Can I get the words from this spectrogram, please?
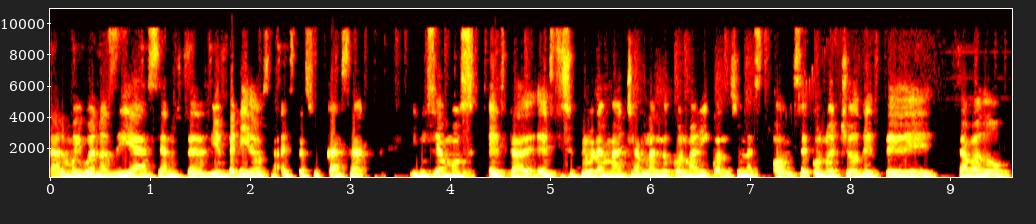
Tal? Muy buenos días, sean ustedes bienvenidos a esta su casa. Iniciamos esta, este su programa Charlando con Mari cuando son las 11 con 8 de este sábado,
